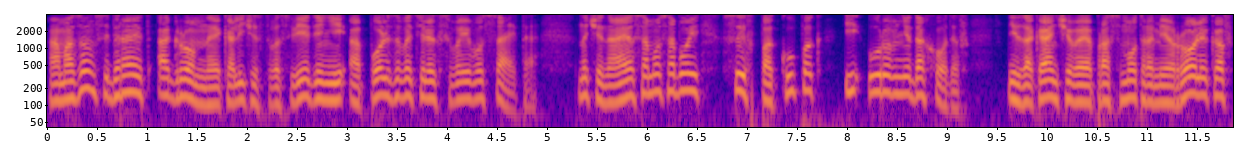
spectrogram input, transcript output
Amazon собирает огромное количество сведений о пользователях своего сайта, начиная, само собой, с их покупок и уровня доходов – и заканчивая просмотрами роликов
